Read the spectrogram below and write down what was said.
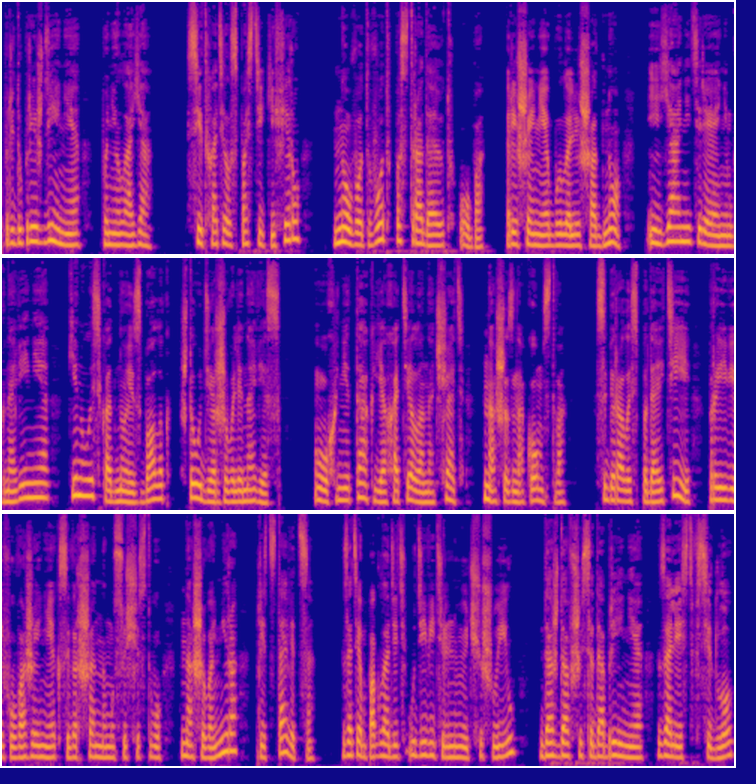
предупреждение», — поняла я. Сид хотел спасти Кеферу, но вот-вот пострадают оба. Решение было лишь одно, и я, не теряя ни мгновения, кинулась к одной из балок, что удерживали навес. Ох, не так я хотела начать наше знакомство. Собиралась подойти и, проявив уважение к совершенному существу нашего мира, представиться, затем погладить удивительную чешую, дождавшись одобрения, залезть в седло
